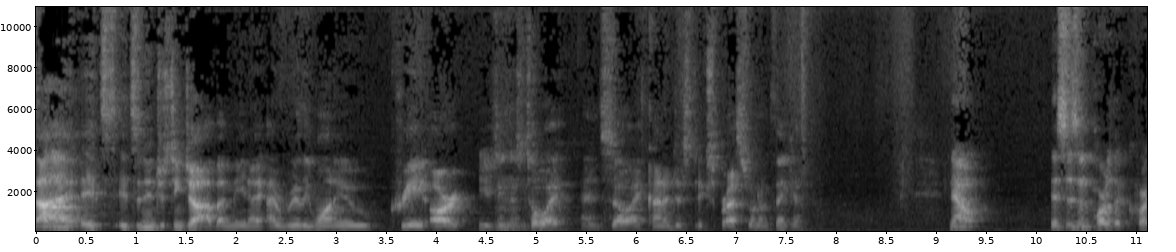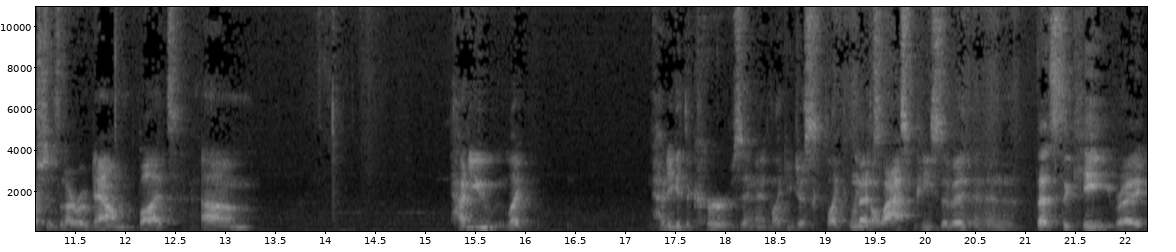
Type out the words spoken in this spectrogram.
Uh, it's it's an interesting job. I mean, I, I really want to create art using Mm-hmm. this toy, and so I kind of just express what I'm thinking. Now, this isn't part of the questions that I wrote down, but um, how do you like? How do you get the curves in it? Like you just like link That's- the last piece of it, and then That's the key, right?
